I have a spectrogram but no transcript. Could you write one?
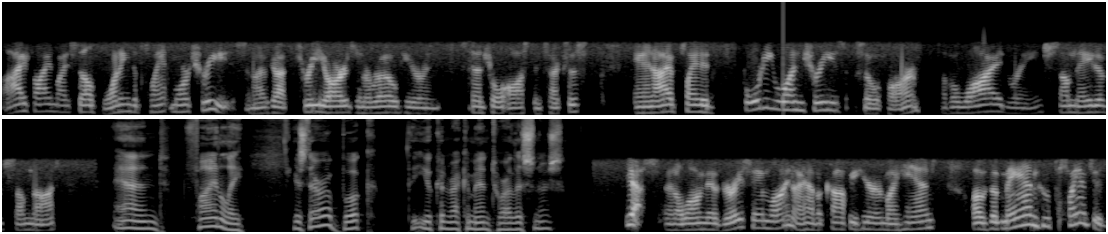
I find myself wanting to plant more trees, and I've got three yards in a row here in central Austin, Texas, and I've planted 41 trees so far of a wide range, some native, some not. And finally, is there a book that you can recommend to our listeners? Yes, and along that very same line, I have a copy here in my hand of The Man Who Planted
